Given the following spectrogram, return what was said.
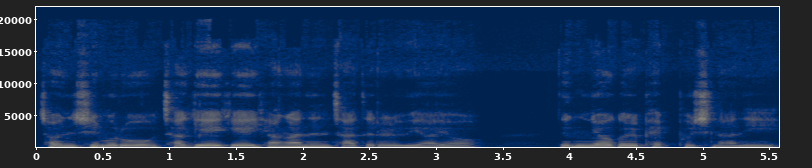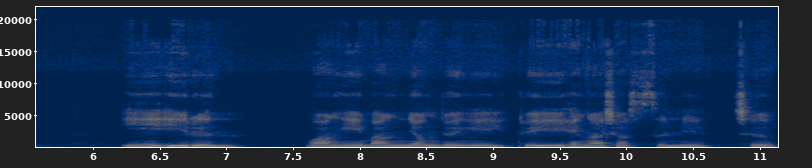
전심으로 자기에게 향하는 자들을 위하여 능력을 베푸시나니 이 일은 왕이 망령되이 되이 행하셨으니 즉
